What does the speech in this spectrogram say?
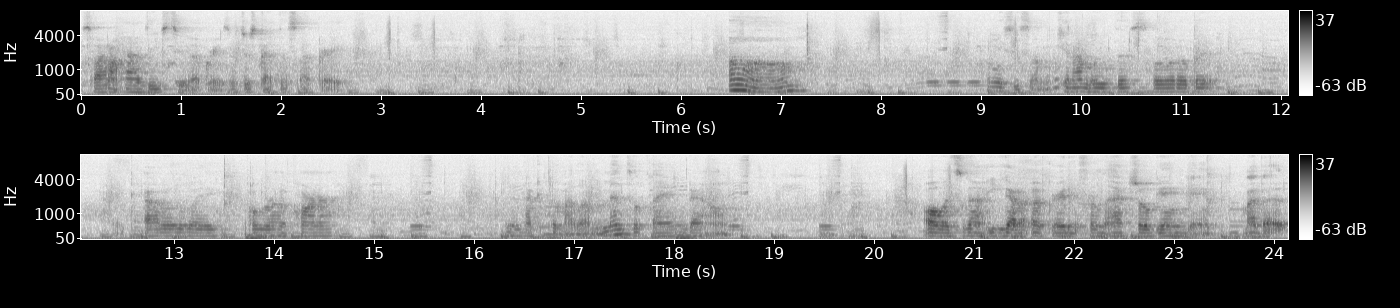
So I don't have these two upgrades. I just got this upgrade. Um, let me see something. Can I move this a little bit? Like out of the way, over in the corner. And then I can put my little mental thing down. Oh, it's got you gotta upgrade it from the actual game game. My bad.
